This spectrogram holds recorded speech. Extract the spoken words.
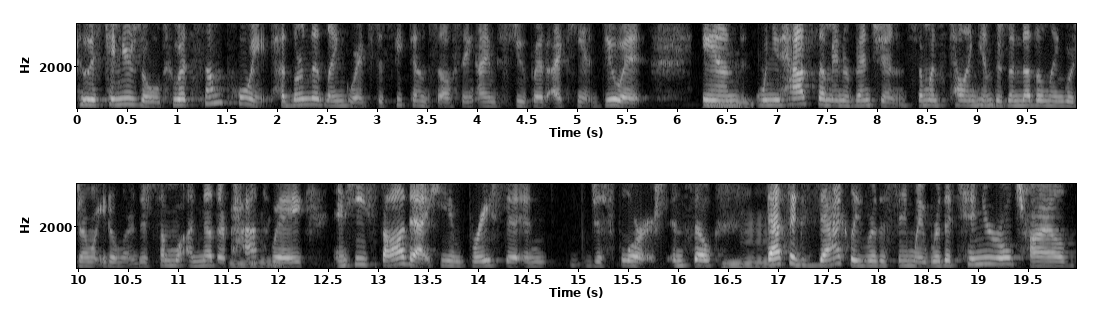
who is 10 years old, who at some point had learned the language to speak to himself, saying, I'm stupid, I can't do it. And mm. when you have some intervention, someone's telling him there's another language I want you to learn, there's some another mm. pathway, and he saw that, he embraced it and just flourished. And so mm. that's exactly we're the same way. We're the 10 year old child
